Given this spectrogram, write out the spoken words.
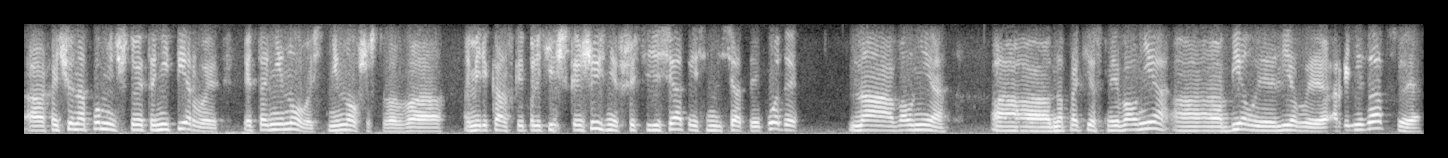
Хочу напомнить, что это не первое, это не новость, не новшество в американской политической жизни. В 60-е и 70-е годы на волне, на протестной волне белые левые организации,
